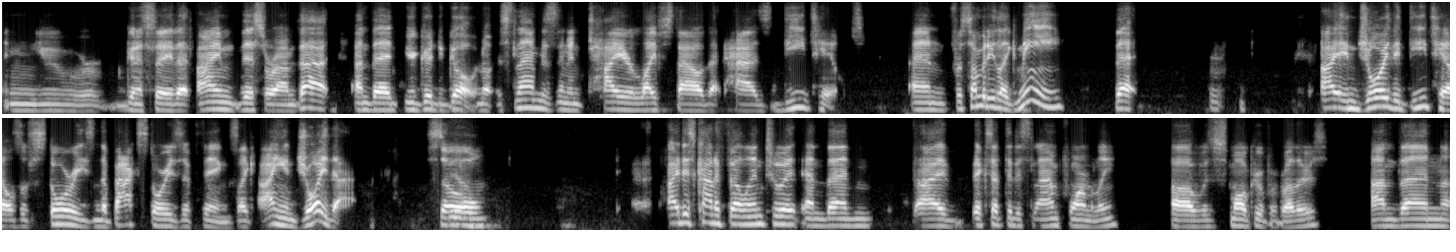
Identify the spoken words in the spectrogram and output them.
and you're going to say that I'm this or I'm that, and then you're good to go. No, Islam is an entire lifestyle that has details. And for somebody like me, that I enjoy the details of stories and the backstories of things. Like I enjoy that. So yeah. I just kind of fell into it, and then I accepted Islam formally uh, with a small group of brothers, and then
